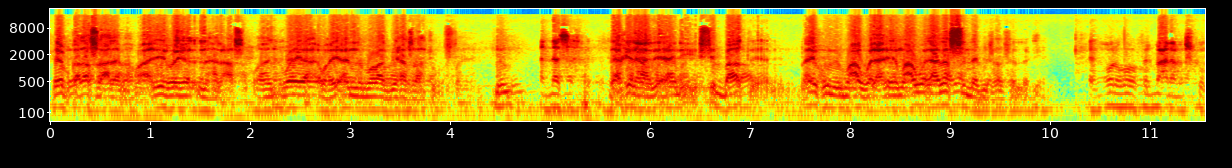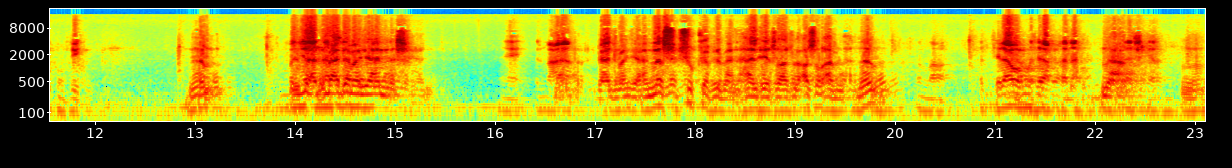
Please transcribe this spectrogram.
فيبقى الأصل على ما هو عليه وهي أنها العصر وهي, وهي أن المراد بها صلاة الوسطى يعني. نعم. النسخ. لكن هذا يعني استنباط يعني ما يكون المعول عليه معول على نص النبي صلى الله عليه وسلم. يعني. يقول هو في المعنى مشكوك فيه. نعم. النسخ. بعد ما جاء النسخ يعني. إيه، في المعنى. بعد ما جاء النسخ شك في المعنى هل هي صلاة العصر أم لا؟ نعم. الله. التلاوة متيقنة. نعم. لا. نعم.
